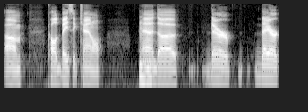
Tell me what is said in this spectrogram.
um called Basic Channel, Mhm. and uh, they're they are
